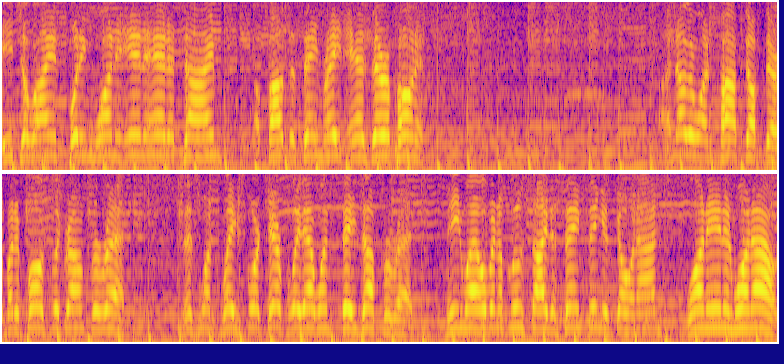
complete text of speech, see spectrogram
Each alliance putting one in at a time, about the same rate as their opponents. Another one popped up there, but it falls to the ground for red. This one placed more carefully, that one stays up for red. Meanwhile, over on the blue side, the same thing is going on. One in and one out.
